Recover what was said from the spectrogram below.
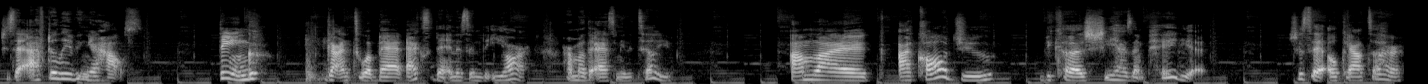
She said, after leaving your house, Thing got into a bad accident and is in the ER. Her mother asked me to tell you. I'm like, I called you because she hasn't paid yet. She said, okay, I'll tell her.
